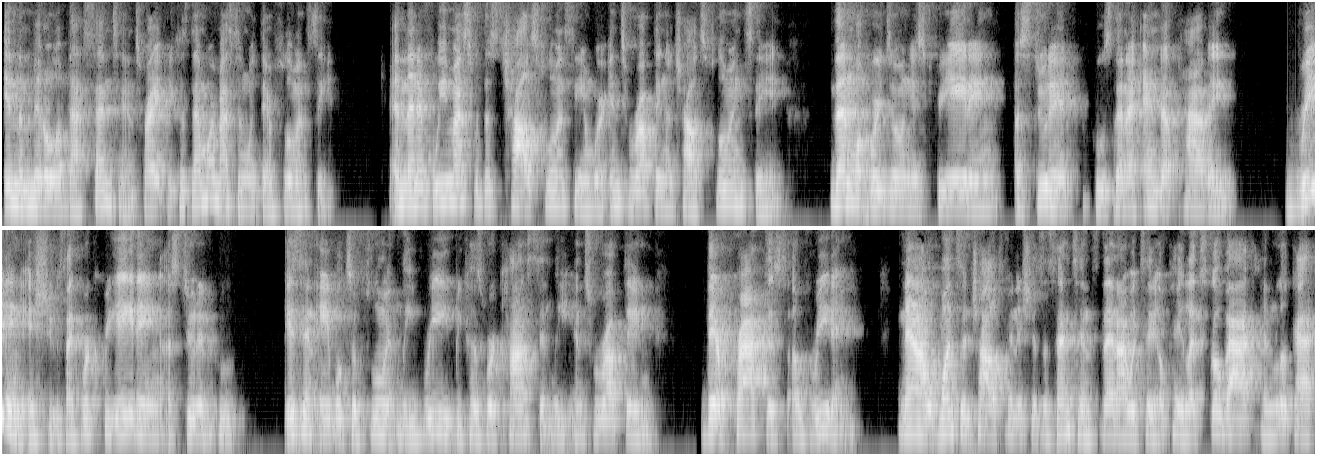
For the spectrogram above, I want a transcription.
in the middle of that sentence, right? Because then we're messing with their fluency. And then if we mess with this child's fluency and we're interrupting a child's fluency, then what we're doing is creating a student who's going to end up having reading issues. Like we're creating a student who isn't able to fluently read because we're constantly interrupting their practice of reading. Now, once a child finishes a sentence, then I would say, okay, let's go back and look at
